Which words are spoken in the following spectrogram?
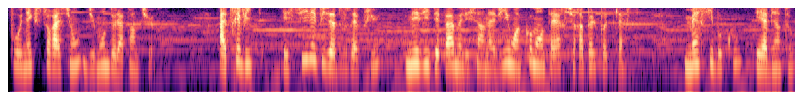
pour une exploration du monde de la peinture. À très vite et si l'épisode vous a plu, n'hésitez pas à me laisser un avis ou un commentaire sur Apple Podcast. Merci beaucoup et à bientôt.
